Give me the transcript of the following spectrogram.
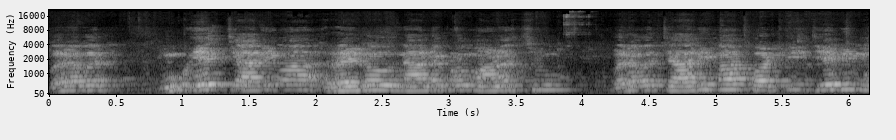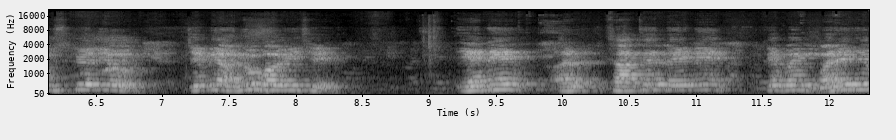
બરાબર? હું એક ચારીમાં રહેલો નાનકડો માણસ છું. બરાબર? ચારીમાં પડતી જે બી મુશ્કેલીઓ જે મેં અનુભવી છે એને સાથે લઈને કે ભાઈ, મને જે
